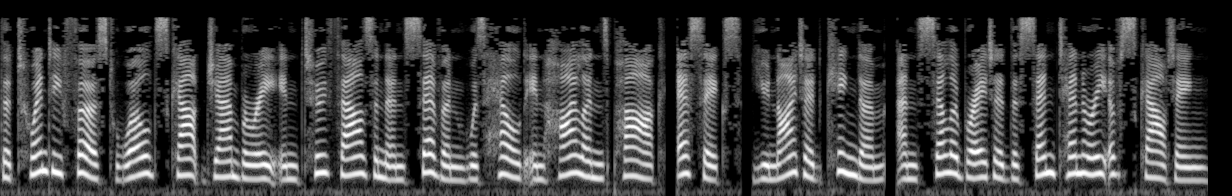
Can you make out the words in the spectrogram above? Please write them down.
The 21st World Scout Jamboree in 2007 was held in Hylands Park, Essex, United Kingdom, and celebrated the centenary of Scouting.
